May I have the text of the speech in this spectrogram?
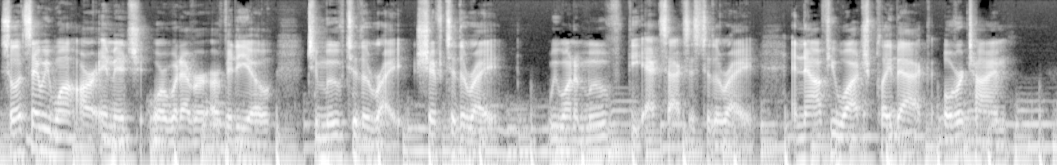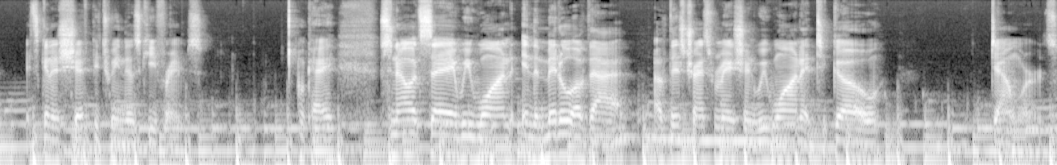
So let's say we want our image or whatever, our video to move to the right, shift to the right. We want to move the x-axis to the right. And now if you watch playback over time, it's going to shift between those keyframes. Okay, so now let's say we want in the middle of that, of this transformation, we want it to go downwards.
